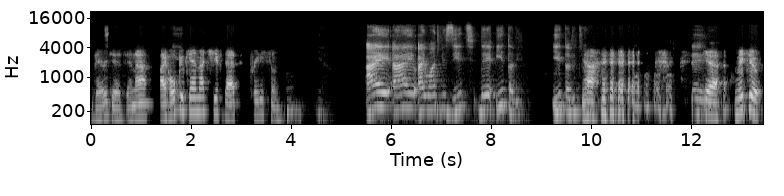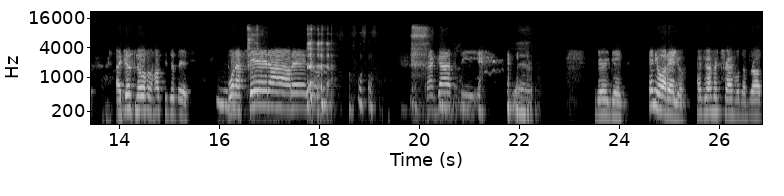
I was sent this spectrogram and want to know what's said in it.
Very good. And uh, I hope you can achieve that pretty soon. Yeah. I I I want to visit the Italy. Italy too. Yeah. The- yeah, me too. I just know how to do this. Buonasera, Aurelio. Ragazzi. yeah. Very good. Anyway, Aurelio, have you ever traveled abroad?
